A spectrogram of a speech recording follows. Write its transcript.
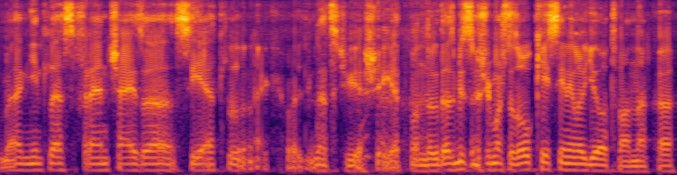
megint lesz franchise a Seattle-nek? Vagy lehet, hogy hülyeséget mondok, de az biztos, hogy most az OKC-nél hogy ott vannak a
